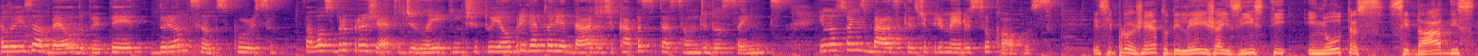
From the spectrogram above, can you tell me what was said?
Heloísa Abel, do PP, durante seu discurso, falou sobre o projeto de lei que institui a obrigatoriedade de capacitação de docentes e noções básicas de primeiros socorros. Esse projeto de lei já existe em outras cidades,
